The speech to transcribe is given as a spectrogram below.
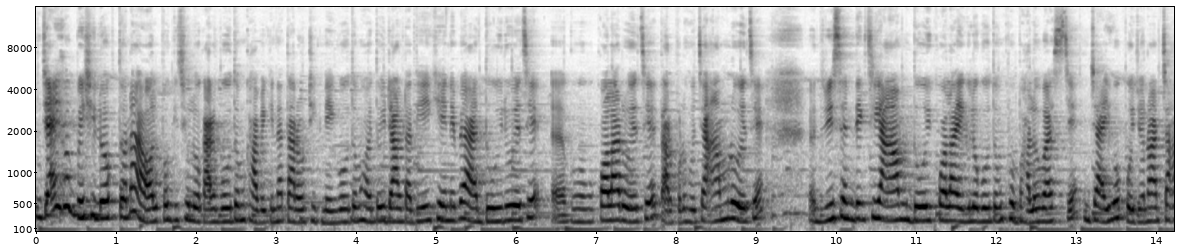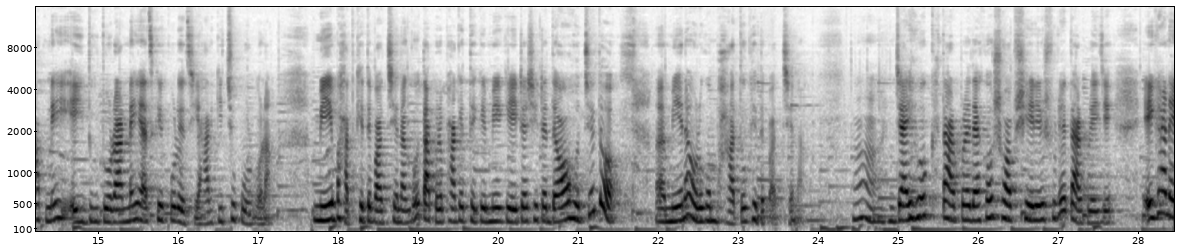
যাই হোক, বেশি লোক তো না, অল্প কিছু লোক। আর গৌতম খাবে কিনা তারও ঠিক নেই। গৌতম হয়তো ওই ডালটা দিয়েই খেয়ে নেবে। আর দই রয়েছে কলা রয়েছে, তারপরে হচ্ছে আম রয়েছে। রিসেন্ট দেখছি আম, দই, কলা, এগুলো গৌতম খুব ভালোবাসছে। যাই হোক, ওই জন্য আর চাপ নেই। এই দুটো রান্নাই আজকে করেছি, আর কিছু করব না। মেয়ে ভাত খেতে পারছে না গো। তারপরে ফাঁকের থেকে মেয়েকে এটা সেটা দেওয়া হচ্ছে তো। মেয়ে না ওরকম ভাতও খেতে পারছে না। হুম, যাই হোক, তারপরে দেখো সব সেরে সুরে তারপরে এই যে এইখানে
